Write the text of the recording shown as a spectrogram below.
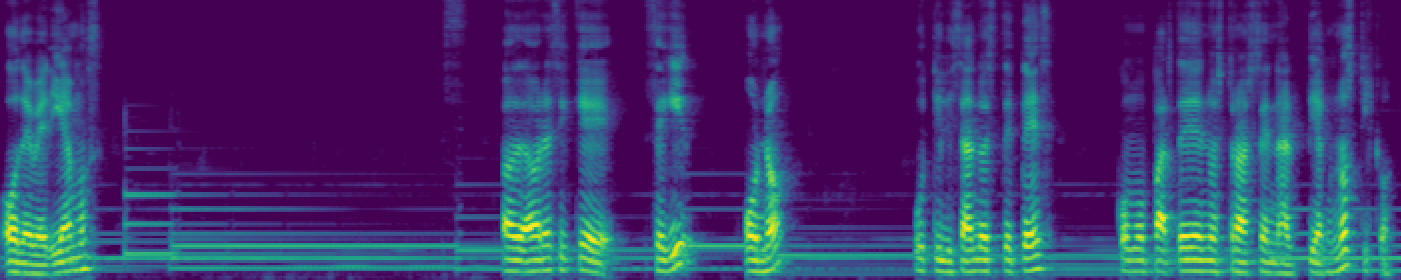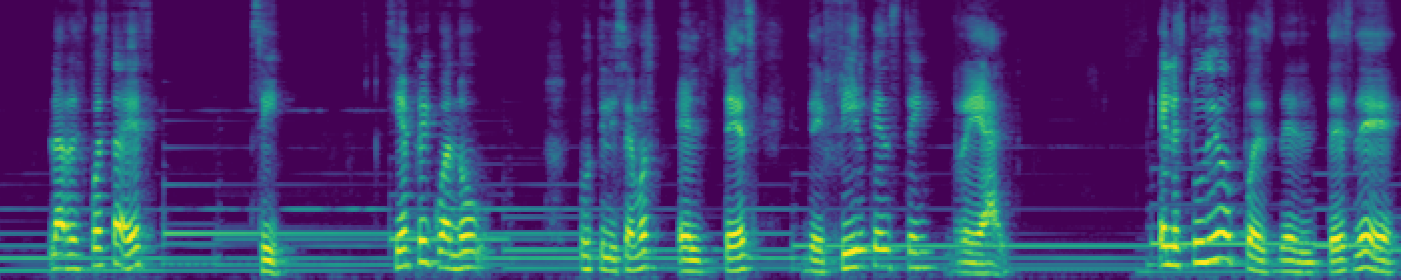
o deberíamos ahora sí que seguir o no utilizando este test como parte de nuestro arsenal diagnóstico. La respuesta es sí, siempre y cuando utilicemos el test de Filkenstein real. El estudio pues del test de,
